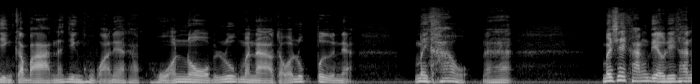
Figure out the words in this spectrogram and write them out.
ยิงกระบาลนะ ยิงหัวเนี่ยครับ หัวโนเป็นลูกมะนาว แต่ว่าลูกปืนเนี่ย ไม่เข้านะฮะ ไม่ใช่ครั้งเดียวที่ท่าน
